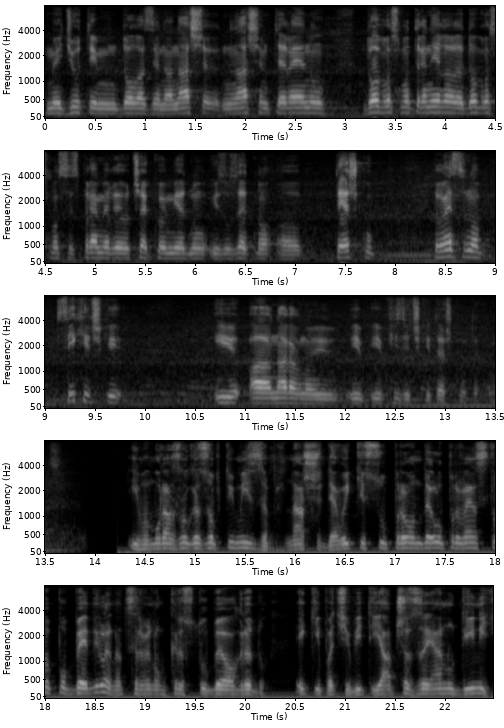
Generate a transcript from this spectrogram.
međutim dolaze na, naše, na našem terenu. Dobro smo trenirali, dobro smo se spremili, očekujem jednu izuzetno e, tešku, prvenstveno psihički, i, a naravno i, i, i fizički tešku utakmicu. Imamo razloga za optimizam. Naše devojke su u prvom delu prvenstva pobedile na Crvenom krstu u Beogradu. Ekipa će biti jača za Janu Dinić,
